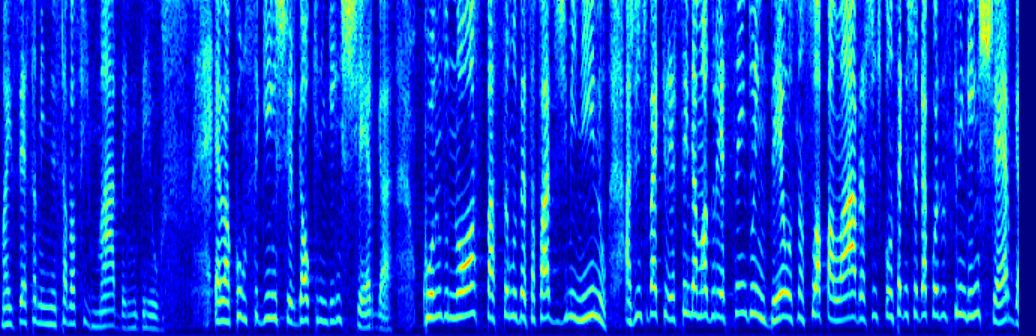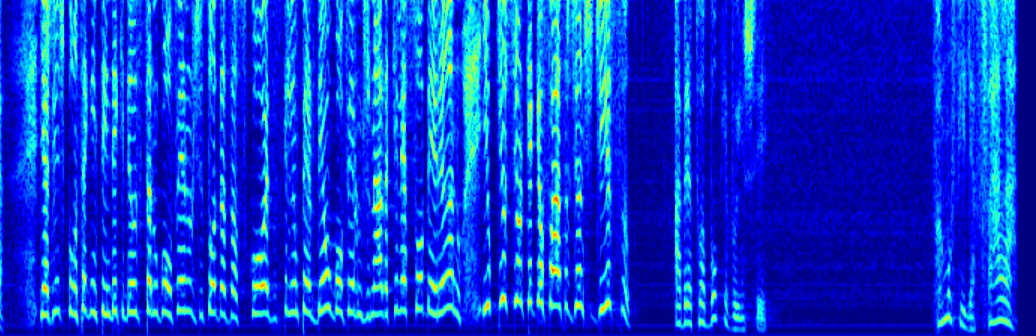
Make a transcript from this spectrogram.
Mas essa menina estava firmada em Deus. Ela conseguia enxergar o que ninguém enxerga. Quando nós passamos dessa fase de menino, a gente vai crescendo e amadurecendo em Deus, na Sua palavra, a gente consegue enxergar coisas que ninguém enxerga. E a gente consegue entender que Deus está no governo de todas as coisas, que Ele não perdeu o governo de nada, que Ele é soberano. E o que o Senhor quer que eu faça diante disso? Abre a tua boca e vou encher. Vamos, filha, fala.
